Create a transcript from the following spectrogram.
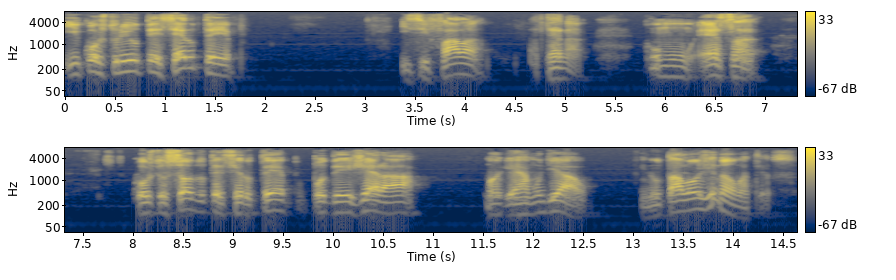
e construir o terceiro templo. E se fala até na, como essa construção do terceiro templo poder gerar uma guerra mundial. E não está longe não, Matheus.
